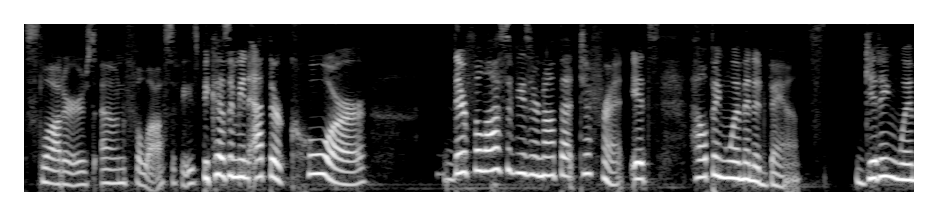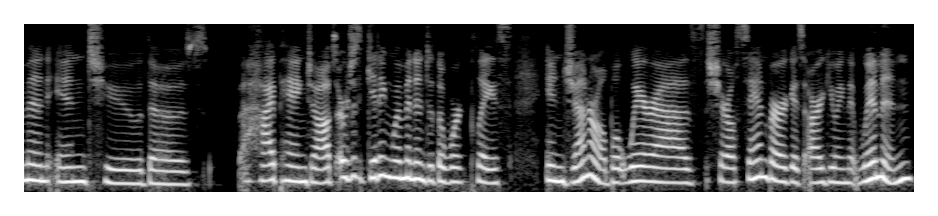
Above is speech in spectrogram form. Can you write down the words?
Slaughter's own philosophies. Because, I mean, at their core, their philosophies are not that different. It's helping women advance, getting women into those high paying jobs or just getting women into the workplace in general. But whereas Sheryl Sandberg is arguing that women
